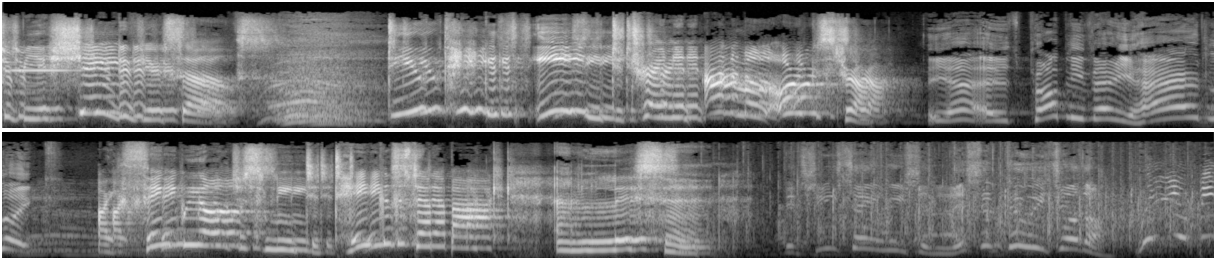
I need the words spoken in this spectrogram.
Should be ashamed of yourselves. Do you think it's easy to train an animal orchestra? Yeah, it's probably very hard, like. I think we all just need to take a step back and listen. Did she say we should listen to each other? Will you be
